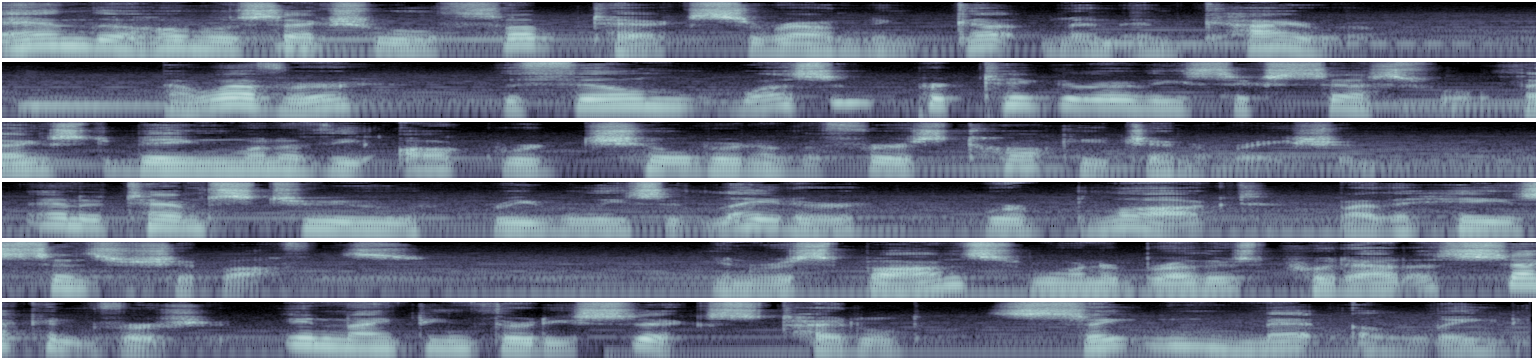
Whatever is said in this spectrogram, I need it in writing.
and the homosexual subtext surrounding Gutman and Cairo. However, the film wasn't particularly successful thanks to being one of the awkward children of the first talkie generation, and attempts to re release it later were blocked by the Hays Censorship Office. In response, Warner Brothers put out a second version in 1936 titled Satan Met a Lady,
